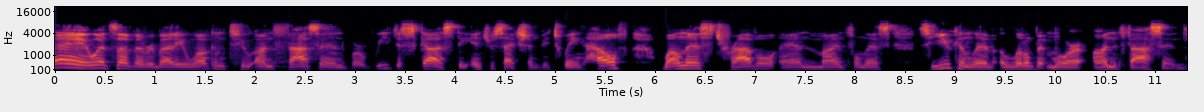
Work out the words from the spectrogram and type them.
Hey, what's up, everybody? Welcome to Unfastened, where we discuss the intersection between health, wellness, travel, and mindfulness so you can live a little bit more unfastened.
